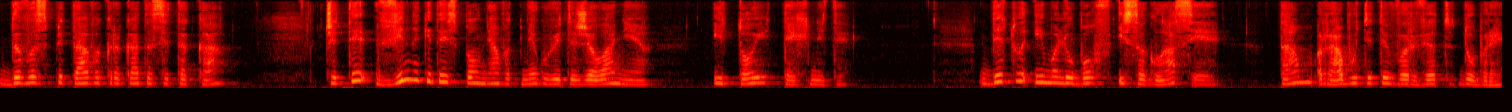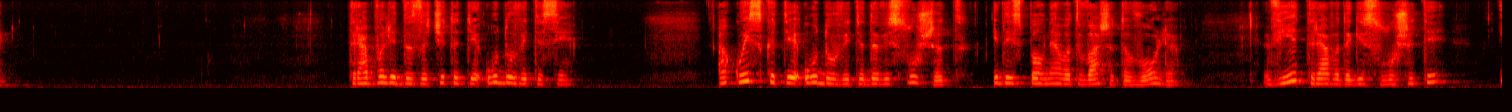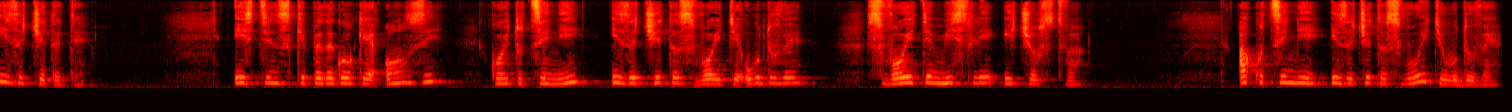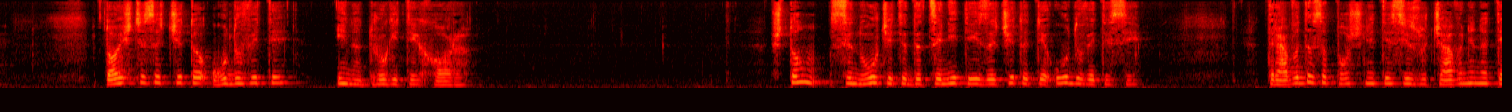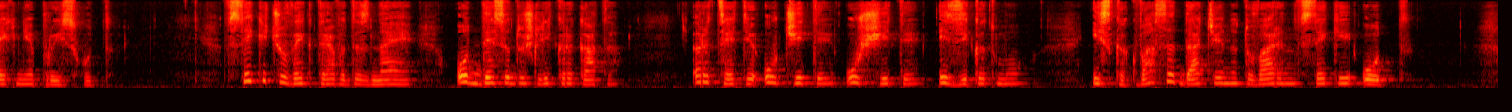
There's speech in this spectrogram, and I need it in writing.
да възпитава краката си така, че те винаги да изпълняват неговите желания и той техните. Дето има любов и съгласие, там работите вървят добре. Трябва ли да зачитате удовите си? Ако искате удовите да ви слушат и да изпълняват вашата воля, вие трябва да ги слушате и зачитате. Истински педагог е онзи, който цени и зачита своите удове, своите мисли и чувства. Ако цени и зачита своите удове, той ще зачита удовете и на другите хора. Щом се научите да цените и зачитате удовете си, трябва да започнете с изучаване на техния происход. Всеки човек трябва да знае отде са дошли краката, ръцете, очите, ушите, езикът му и с каква задача е натоварен всеки от.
